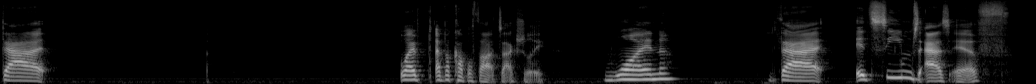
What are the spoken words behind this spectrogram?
that. Well, I have, a couple thoughts actually. One, that it seems as if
